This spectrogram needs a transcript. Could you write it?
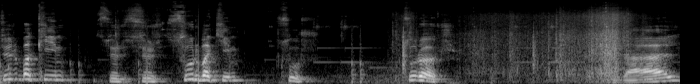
Sür bakayım. Sür sür. Sur bakayım. Sur. Sur ör. Güzel.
